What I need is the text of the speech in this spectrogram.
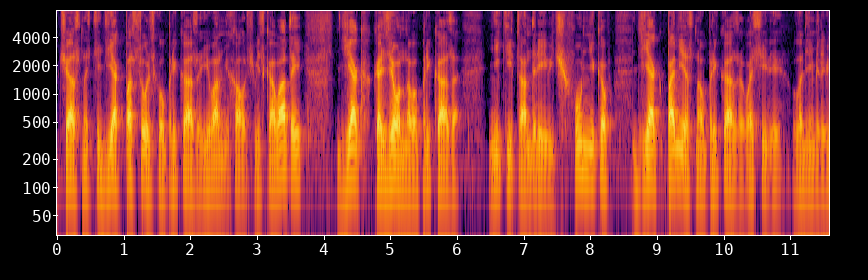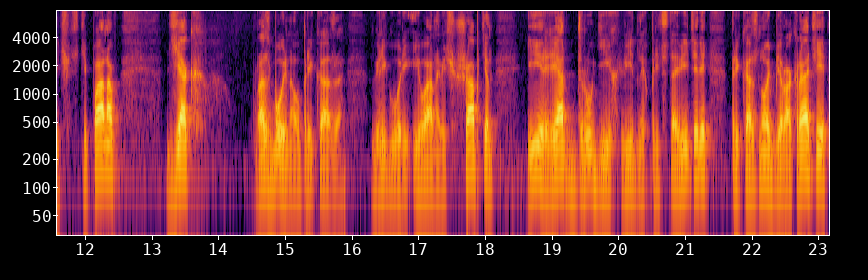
в частности, дьяк посольского приказа Иван Михайлович Висковатый, дьяк казенного приказа Никита Андреевич Фунников, дьяк поместного приказа Василий Владимирович Степанов, дьяк разбойного приказа Григорий Иванович Шапкин и ряд других видных представителей приказной бюрократии,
